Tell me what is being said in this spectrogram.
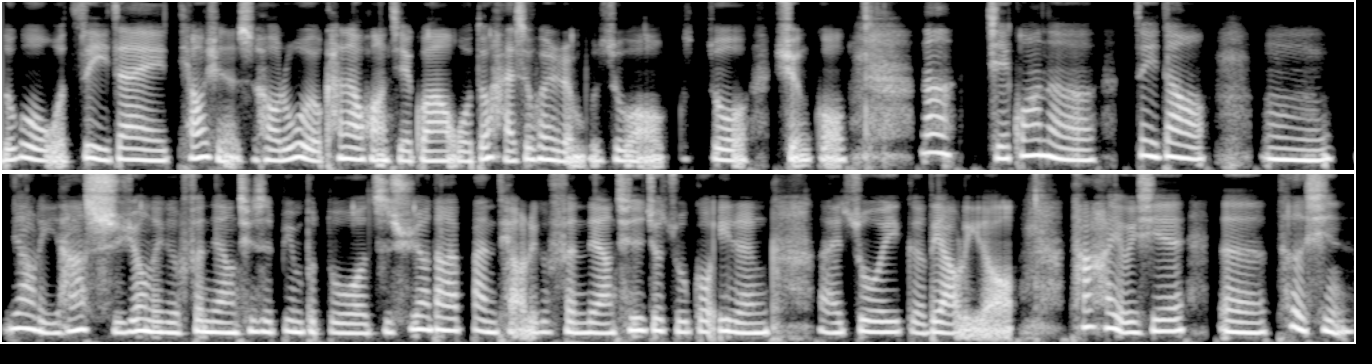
如果我自己在挑选的时候，如果有看到黄节瓜，我都还是会忍不住哦做选购。那节瓜呢？这一道嗯料理，它使用的一个分量其实并不多，只需要大概半条的一个分量，其实就足够一人来做一个料理了。它还有一些呃特性，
